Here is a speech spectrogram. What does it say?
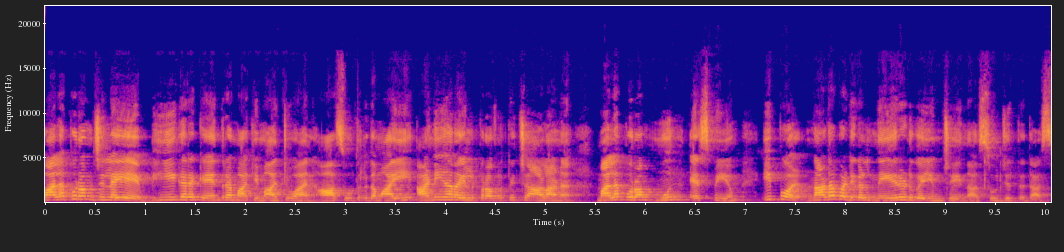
മലപ്പുറം ജില്ലയെ ഭീകര കേന്ദ്രമാക്കി മാറ്റുവാൻ ആസൂത്രിതമായി അണിയറയിൽ പ്രവർത്തിച്ച ആളാണ് മലപ്പുറം മുൻ എസ് പിയും ഇപ്പോൾ നടപടികൾ നേരിടുകയും ചെയ്യുന്ന സുജിത് ദാസ്.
